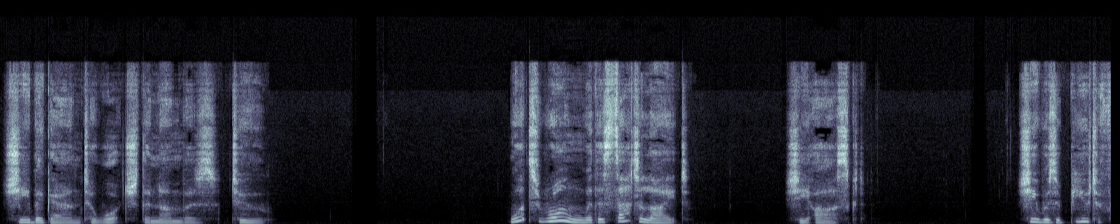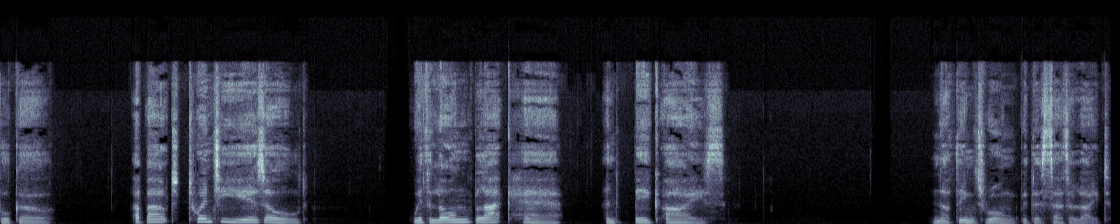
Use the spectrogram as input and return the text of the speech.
She began to watch the numbers, too. What's wrong with the satellite? she asked. She was a beautiful girl about twenty years old, with long black hair and big eyes. Nothing's wrong with the satellite,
